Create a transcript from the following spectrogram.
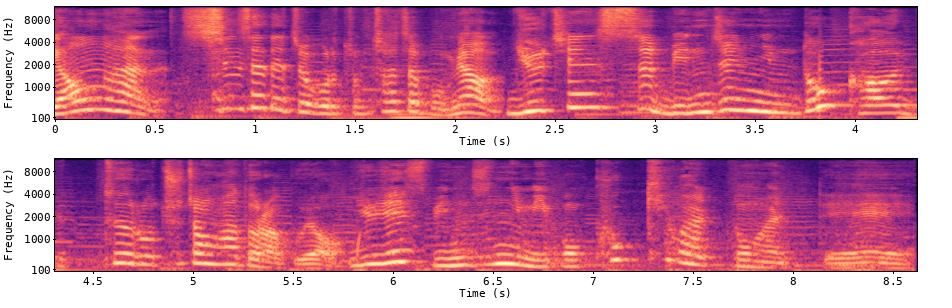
young한 신세대적으로 좀 찾아보면 뉴진스 민지님도 가을 mute로 추정하더라고요. 뉴진스 민지님 이번 쿠키 활동할 때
